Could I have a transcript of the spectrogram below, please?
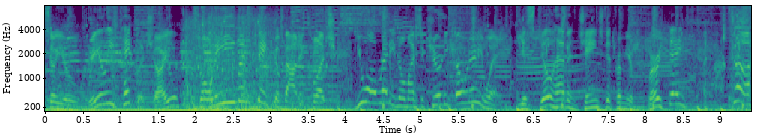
So you're really ticklish, are you? Don't even think about it, Clutch. You already know my security code anyway. You still haven't changed it from your birthday? Duh,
